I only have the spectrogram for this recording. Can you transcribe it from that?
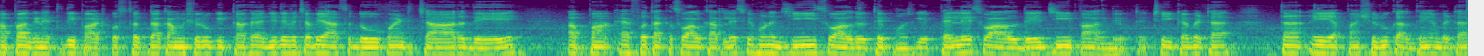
ਆਪਾਂ ਗਣਿਤ ਦੀ ਪਾਠ ਪੁਸਤਕ ਦਾ ਕੰਮ ਸ਼ੁਰੂ ਕੀਤਾ ਹੋਇਆ, ਜਿਹਦੇ ਵਿੱਚ ਅਭਿਆਸ 2.4 ਦੇ ਆਪਾਂ ਐਫ ਤੱਕ ਸਵਾਲ ਕਰ ਲਏ ਸੀ। ਹੁਣ ਜੀ ਸਵਾਲ ਦੇ ਉੱਤੇ ਪਹੁੰਚ ਗਏ। ਪਹਿਲੇ ਸਵਾਲ ਦੇ ਜੀ ਭਾਗ ਦੇ ਉੱਤੇ। ਠੀਕ ਹੈ ਬੇਟਾ, ਤਾਂ ਇਹ ਆਪਾਂ ਸ਼ੁਰੂ ਕਰਦੇ ਹਾਂ ਬੇਟਾ।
